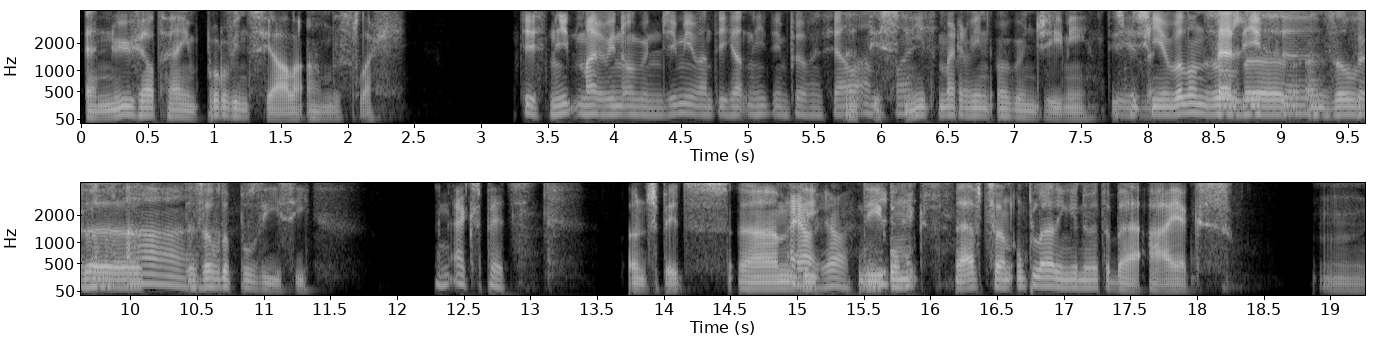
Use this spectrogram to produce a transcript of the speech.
En nu gaat hij in provinciale aan de slag. Het is niet Marvin Ogunjimi, want die gaat niet in provinciale Het is niet Marvin Ogunjimi. Het is Die misschien wel eenzelfde. Ah. dezelfde positie. Een ex-spits. Een spits. Ehm, Ah, ja, die, ja, die om- hij heeft zijn opleiding genoten bij Ajax. Mm,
